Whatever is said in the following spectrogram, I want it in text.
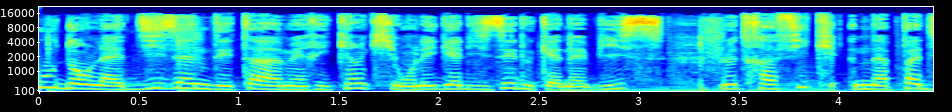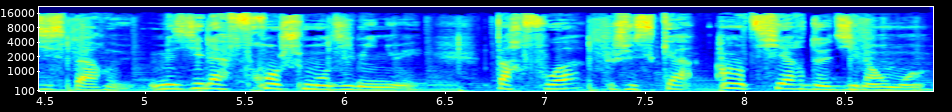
ou dans la dizaine d'États américains qui ont légalisé le cannabis, le trafic n'a pas disparu, mais il a franchement diminué, parfois jusqu'à un tiers de deal en moins.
